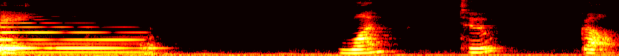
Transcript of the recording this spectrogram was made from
A. One, two, go.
